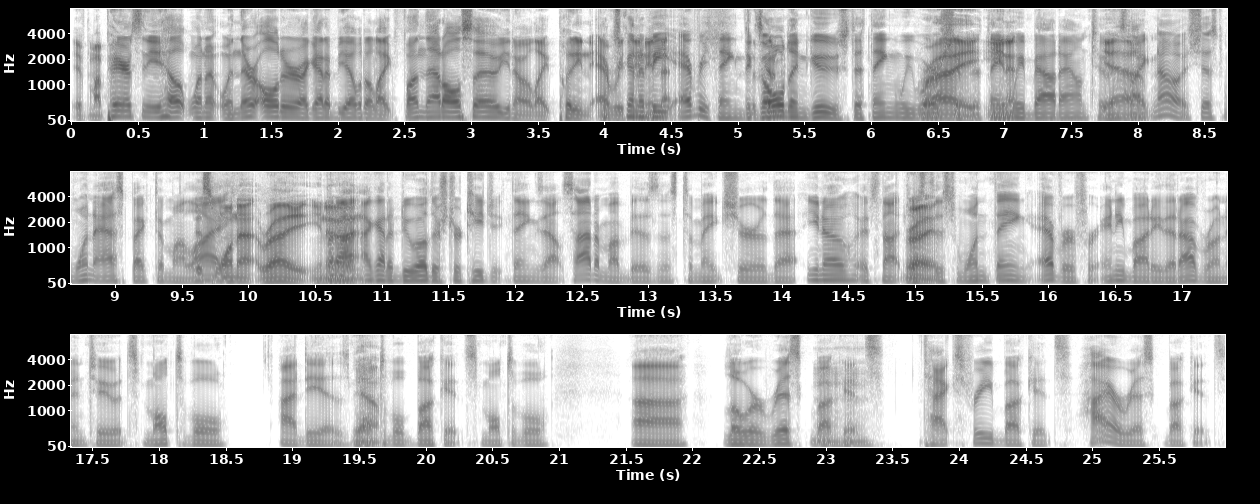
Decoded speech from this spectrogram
if my parents need help when when they're older, I got to be able to like fund that also. You know, like putting everything. it's going to be that. everything. The it's gonna- golden goose, the thing we worship, Right, the you thing know- we bow down to. It's like, no, it's just one aspect of my life. Just one right, you know. but I, I got to do other strategic things outside of my business to make sure that you know it's not just Right. this one thing ever for anybody that I've run into. It's multiple ideas, Yeah. multiple buckets, multiple uh, lower risk Mhm. buckets, tax free buckets, higher risk buckets.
